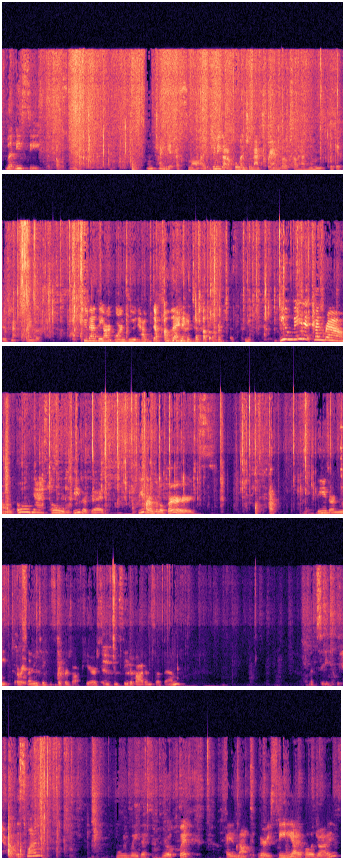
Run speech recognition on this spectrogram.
Let me see have. I'm trying to get a small. Jimmy got a whole bunch of Max Brand books. I'll have him look at those Max Brand books. Too bad they aren't orange. We would have duck. Oh, I know, duck all orange. You made it, Pen Brown. Oh, yes. Oh, these are good. These are little birds. These are neat. All right, let me take the stickers off here so you can see the bottoms of them. Let's see. We have this one. Let me weigh this real quick. I am not very speedy. I apologize.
